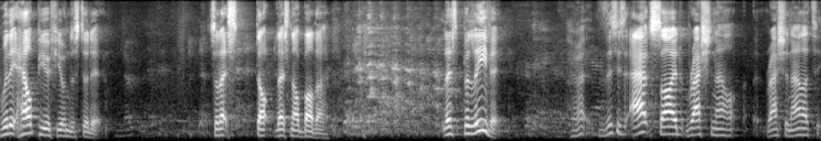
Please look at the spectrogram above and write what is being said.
Will it help you if you understood it? So let's stop, let's not bother. let's believe it. All right? This is outside rational, rationality.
